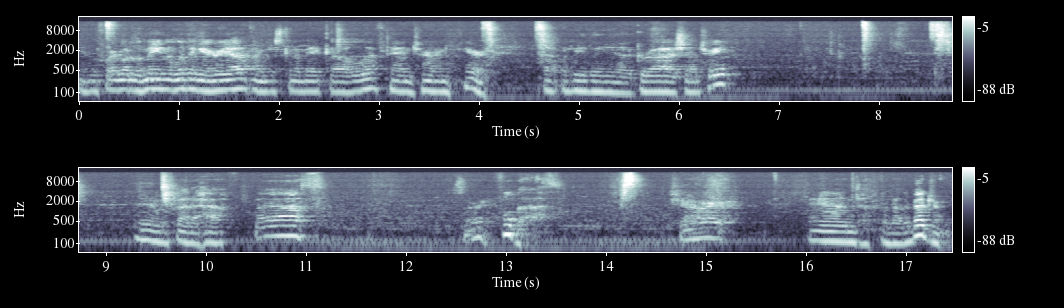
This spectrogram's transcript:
And before I go to the main living area, I'm just going to make a left-hand turn here. That would be the uh, garage entry. And we've got a half bath. Sorry, full bath. Shower. And another bedroom.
